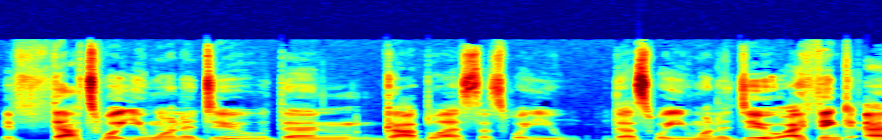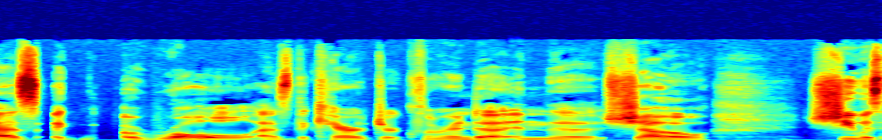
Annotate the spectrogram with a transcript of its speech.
if that's what you want to do, then God bless. That's what you that's what you want to do. I think as a, a role as the character Clorinda in the show, she was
